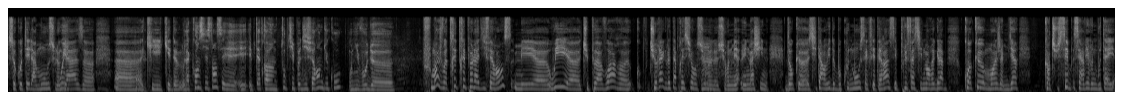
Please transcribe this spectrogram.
ce côté la mousse, le Oui. gaz, euh, euh, qui, qui est de. La consistance est, est- est peut-être un tout petit peu différente du coup au niveau de. Moi, je vois très très peu la différence, mais euh, oui, euh, tu peux avoir, euh, tu règles ta pression sur Mm. une, sur une, une machine. Donc, si tu as envie de beaucoup de mousse, etc., c'est plus facilement réglable. Quoique, moi, j'aime bien. Quand tu sais servir une bouteille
